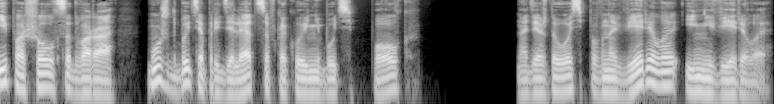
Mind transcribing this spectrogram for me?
и пошел со двора, может быть, определяться в какой-нибудь полк. Надежда Осиповна верила и не верила.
